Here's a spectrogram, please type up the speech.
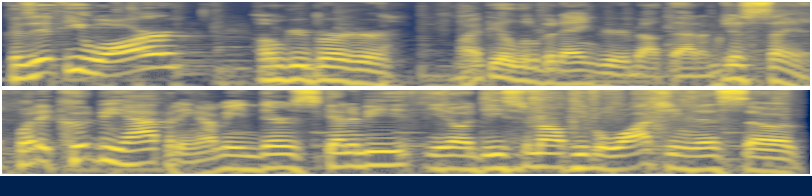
because if you are, Hungry Burger might be a little bit angry about that. I'm just saying. But it could be happening. I mean, there's going to be, you know, a decent amount of people watching this. So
